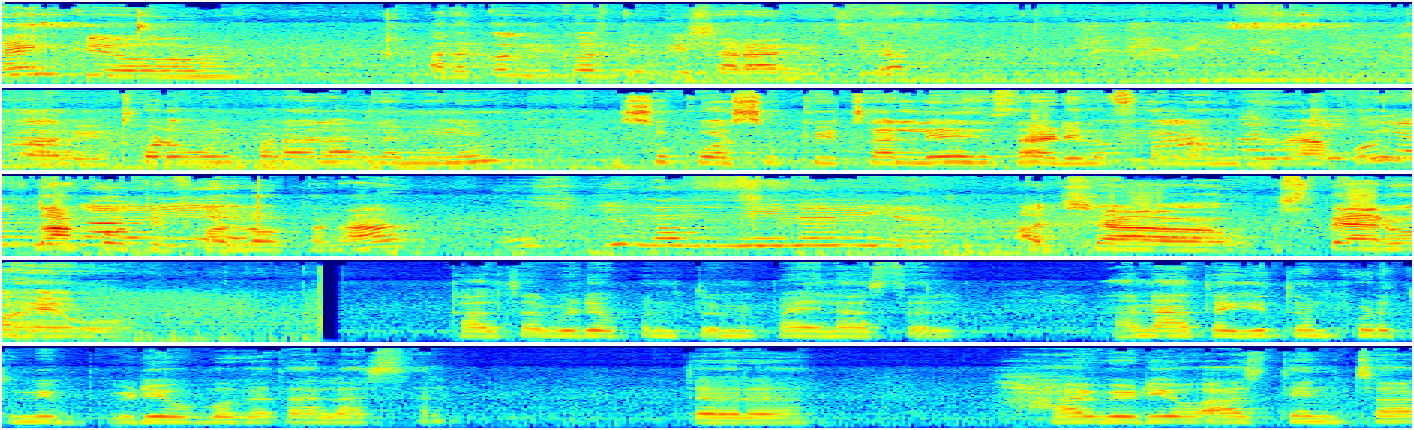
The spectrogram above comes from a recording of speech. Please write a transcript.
थँक्यू आता कमी करते की राणीची हं? आणि थोडं ऊन पडायला लागलं म्हणून सुकवा सुकवी चालले हे साडीला फॉलोन घेऊया आपण. दाखवते फॉलो होताना उसकी मम्मी नहीं है अच्छा स्पॅरो आहे हो कालचा व्हिडिओ पण तुम्ही पाहिला असेल. आणि आता इथून पुढे तुम्ही व्हिडिओ बघत आला असाल. तर हा व्हिडिओ आज त्यांचा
